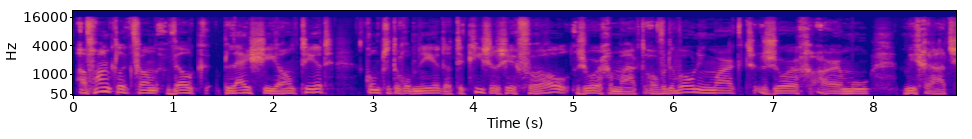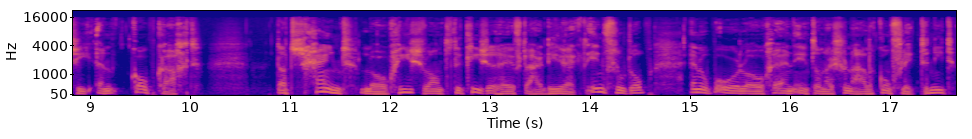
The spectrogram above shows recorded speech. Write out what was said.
Afhankelijk van welk lijstje je hanteert, komt het erop neer dat de kiezer zich vooral zorgen maakt over de woningmarkt, zorg, armoede, migratie en koopkracht. Dat schijnt logisch, want de kiezer heeft daar direct invloed op en op oorlogen en internationale conflicten niet.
